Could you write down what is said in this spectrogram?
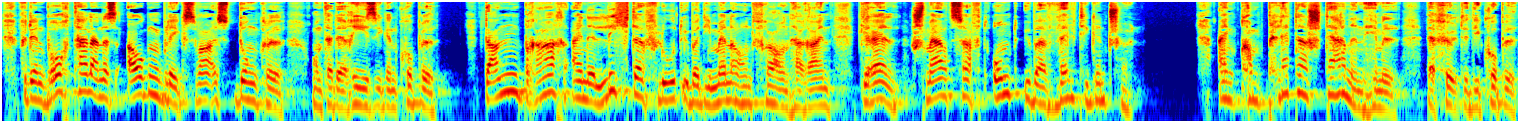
Für den Bruchteil eines Augenblicks war es dunkel unter der riesigen Kuppel. Dann brach eine Lichterflut über die Männer und Frauen herein, grell, schmerzhaft und überwältigend schön. Ein kompletter Sternenhimmel erfüllte die Kuppel,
